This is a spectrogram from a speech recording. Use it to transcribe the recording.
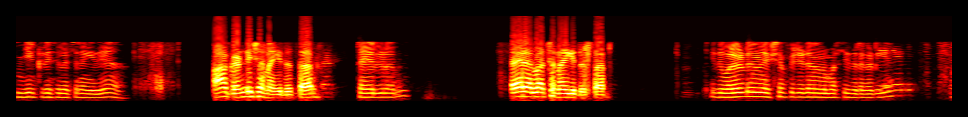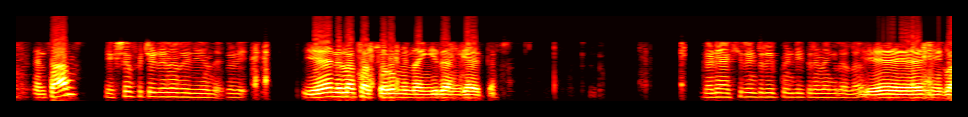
ಇಂಜಿನ್ ಕಂಡೀಷನ್ ಎಲ್ಲ ಚೆನ್ನಾಗಿದೆಯಾ? ಹಾಂ ಕಂಡೀಷನ್ ಆಗಿದೆ ಸರ್ ಟೈರ್ಗಳನ್ನು ಟೈರ್ ಎಲ್ಲ ಚೆನ್ನಾಗಿದೆ ಸರ್ ಇದು ಒಳಗಡೆ ಎಕ್ಸ್ಟ್ರಾ ಫಿಟೆಡ್ ಏನಾದ್ರು ಮಾಡಿಸಿದ್ರೆ ಗಾಡಿಗೆ? ಏನು ಸರ್ ಎಕ್ಸ್ಟ್ರಾ ಫಿಟೆಡ್ ಏನಾದ್ರು ಇದೆಯಾ ಅಂದ್ರೆ ಗಾಡಿ? ಏನಿಲ್ಲ ಸರ್ ಶೋರೂಮಿಂದ ಹಂಗಿದೆ ಹಂಗೆ ಐತೆ. ಗಾಡಿ ಆಕ್ಸಿಡೆಂಟ್ ರಿಪೇಂಟ್ ಈ ಥರ ಏನಾಗಿರಲ್ಲ ಏನಿಲ್ಲ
